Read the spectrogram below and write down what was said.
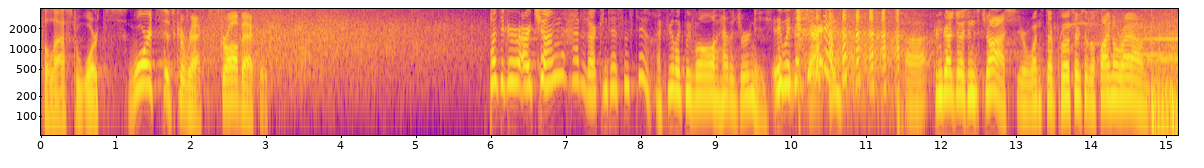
The last warts. Warts is correct. Straw backwards. Puzzle Guru Art Chung, how did our contestants do? I feel like we've all had a journey. It was a journey. uh, congratulations, Josh. You're one step closer to the final round.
